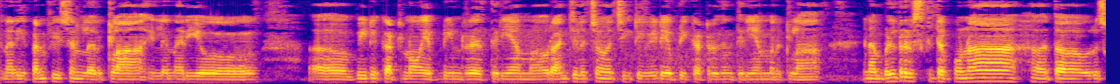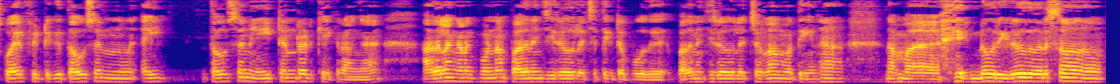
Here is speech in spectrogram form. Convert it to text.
நிறைய கன்ஃபியூஷன்ல இருக்கலாம் இல்ல நிறைய வீடு கட்டணும் எப்படின்றது தெரியாம ஒரு அஞ்சு லட்சம் வச்சுக்கிட்டு வீடு எப்படி கட்டுறதுன்னு தெரியாம இருக்கலாம். ஏன்னா பில்டர்ஸ் கிட்ட போனா த- ஒரு ஸ்கொயர் ஃபீட்டுக்கு thousand eight thousand eight hundred கேக்குறாங்க. அதெல்லாம் கணக்கு பண்ணா பதினஞ்சு இருபது லட்சத்துக்கிட்ட போகுது. பதினஞ்சு இருபது லட்சம்லாம் பாத்தீங்கன்னா நம்ம இன்னொரு இருபது வருஷம்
